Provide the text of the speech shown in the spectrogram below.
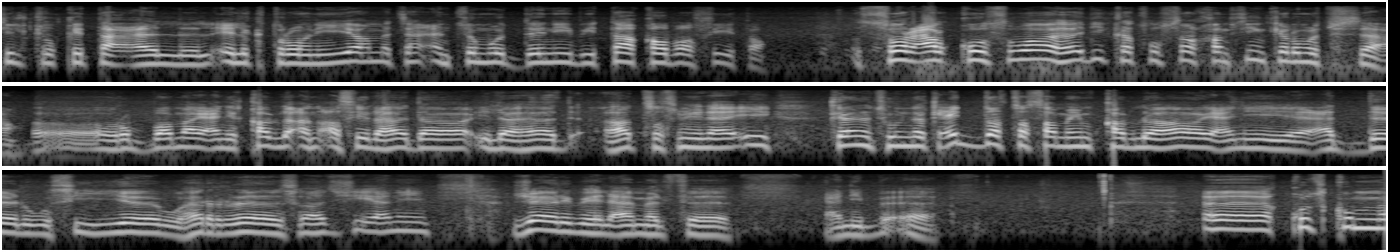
تلك القطع الإلكترونية مثلا أن تمدني بطاقة بسيطة. السرعة القصوى هذه كتوصل 50 كم في الساعة. ربما يعني قبل أن أصل هذا إلى هذا التصميم النهائي كانت هناك عدة تصاميم قبلها يعني عدل وسيب وهرس وهذا الشيء يعني جاري به العمل في يعني آه قلت لكم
